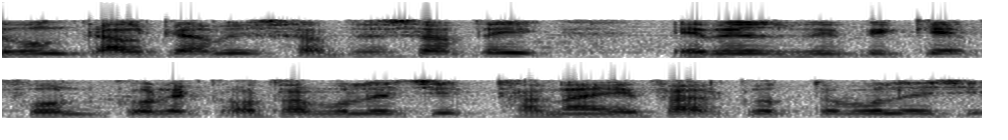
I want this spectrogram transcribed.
এবং কালকে আমি সাথে সাথেই এমএসভিপিকে ফোন করে কথা বলেছি থানায় এফআইআর করতে বলেছি।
